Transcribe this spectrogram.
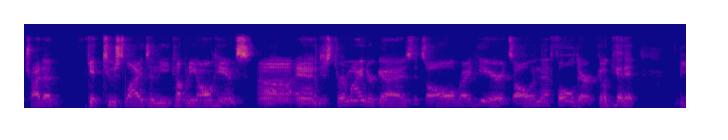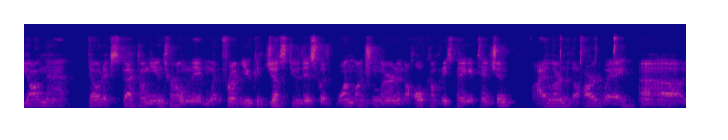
try to get two slides in the company all hands. Uh, and just a reminder, guys, it's all right here. It's all in that folder. Go get it. Beyond that, don't expect on the internal enablement front, you can just do this with one lunch and learn and the whole company's paying attention. I learned the hard way uh,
